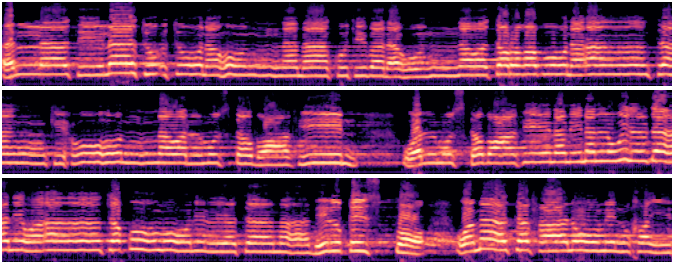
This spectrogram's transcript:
اللاتي لا تؤتونهن ما كتب لهن وترغبون أن تنكحوهن والمستضعفين والمستضعفين من الولدان وأن تقوموا لليتامى بالقسط وما تفعلوا من خير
